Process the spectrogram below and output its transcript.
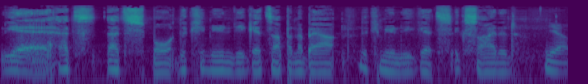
yeah, that's that's sport. The community gets up and about. The community gets excited. Yeah.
